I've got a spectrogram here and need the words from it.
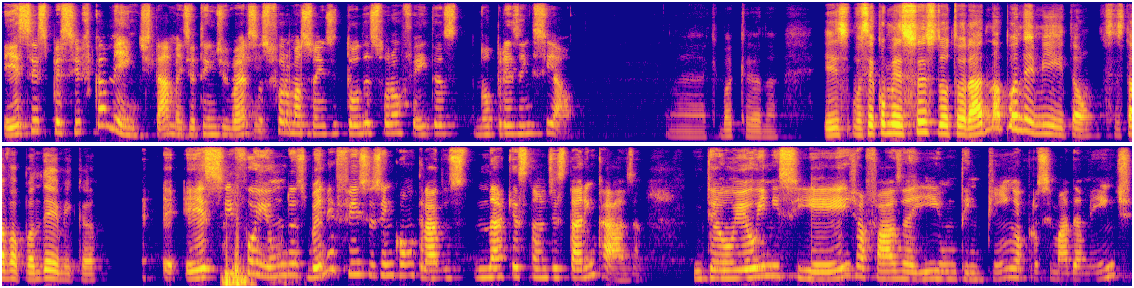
Esse especificamente, tá? Mas eu tenho diversas formações e todas foram feitas no presencial. Ah, que bacana. Esse, você começou esse doutorado na pandemia, então? Você estava pandêmica? É, esse foi um dos benefícios encontrados na questão de estar em casa. Então, eu iniciei já faz aí um tempinho aproximadamente,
